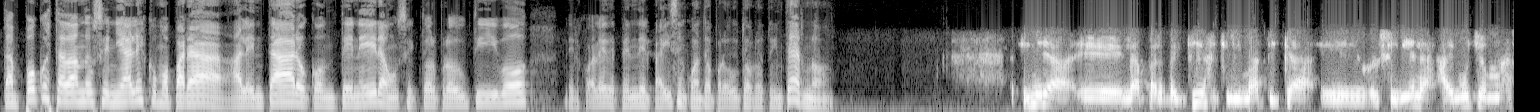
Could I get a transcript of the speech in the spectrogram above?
tampoco está dando señales como para alentar o contener a un sector productivo del cual depende el país en cuanto a Producto Bruto Interno. Y mira, eh, la perspectiva climática, eh, si bien hay mucho más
